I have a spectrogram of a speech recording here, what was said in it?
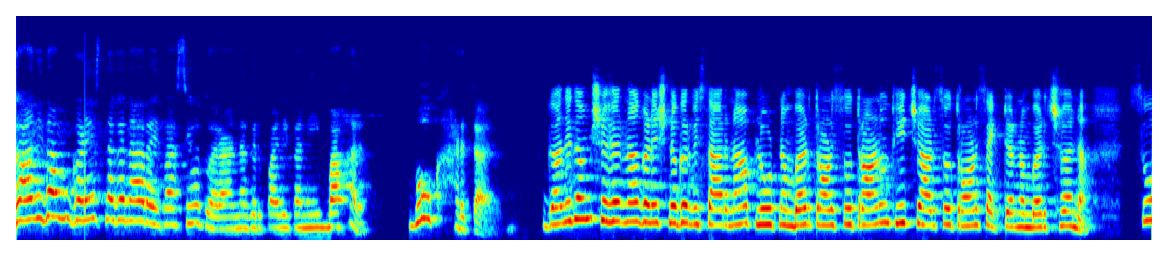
ગાંધીધામ ગણેશનગરના રહેવાસીઓ દ્વારા નગરપાલિકાની બહાર ભૂખ હડતાલ. ગાંધીધામ શહેરના ગણેશનગર વિસ્તારના પ્લોટ નંબર ત્રણસો ત્રાણુંથી ચારસો ત્રણ સેક્ટર નંબર છના સો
